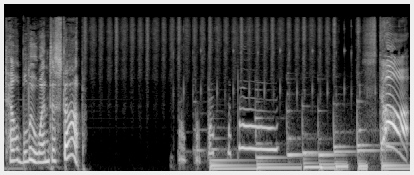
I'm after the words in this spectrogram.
Tell Blue when to stop. Stop.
